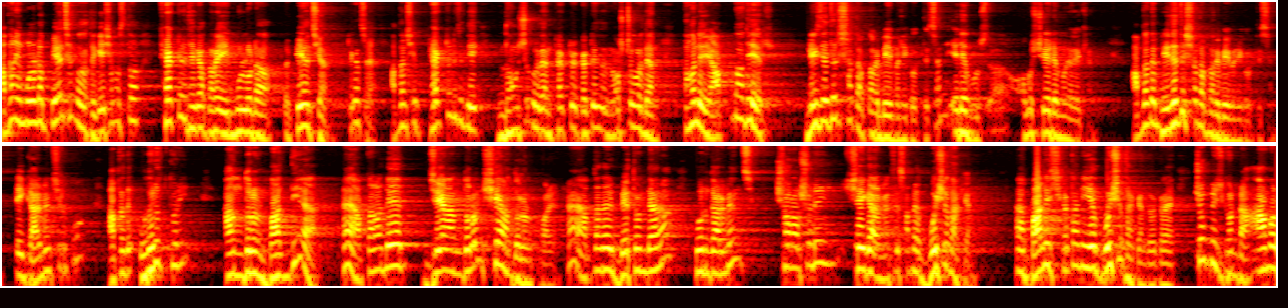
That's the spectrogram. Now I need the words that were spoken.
আপনার এই মূল্যটা পেয়েছেন কোথা থেকে? এই সমস্ত ফ্যাক্টরি থেকে আপনারা এই মূল্যটা পেয়েছেন ঠিক আছে? আপনার সেই ফ্যাক্টরি যদি ধ্বংস করে দেন ফ্যাক্টরি ফ্যাক্টরি নষ্ট করে দেন তাহলে আপনাদের নিজেদের সাথে আপনারা বেমানি করতেছেন। এটা অবশ্যই এটা মনে রাখেন। আপনাদের নিজেদের সাথে আপনারা বেমানি করতেছেন। এই গার্মেন্ট শিল্প আপনাদের অনুরোধ আন্দোলন বাদ দিয়া হ্যাঁ আপনাদের যে আন্দোলন সে আন্দোলন করেন। হ্যাঁ আপনাদের বেতন দেওয়া কোন গার্মেন্টস সরাসরি সেই গার্মেন্টসের সামনে বসে থাকেন। হ্যাঁ, বালিশ কাটা নিয়ে বসে থাকেন দরকার। চব্বিশ ঘণ্টা আমার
